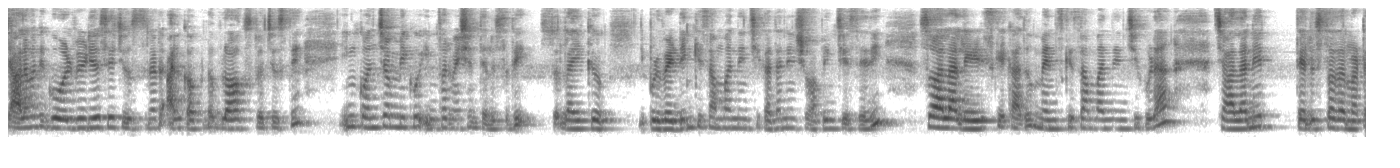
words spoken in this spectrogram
చాలామంది గోల్డ్ వీడియోసే చూస్తున్నారు. అవి కాకుండా బ్లాగ్స్లో చూస్తే ఇంకొంచెం మీకు ఇన్ఫర్మేషన్ తెలుస్తుంది. సో లైక్ ఇప్పుడు వెడ్డింగ్కి సంబంధించి కదా నేను షాపింగ్ చేసేది. సో అలా లేడీస్కే కాదు మెన్స్కి సంబంధించి కూడా చాలానే తెలుస్తుంది అనమాట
